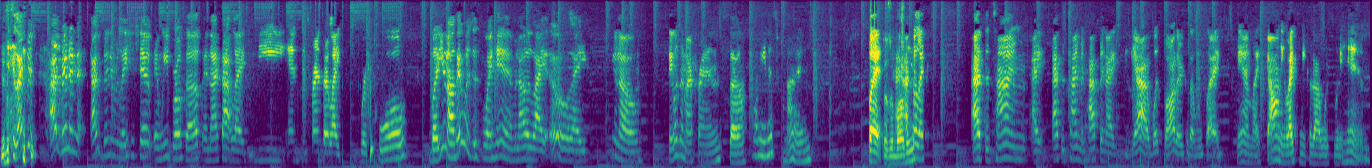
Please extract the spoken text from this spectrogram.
Because I've been I've been in I've been in a relationship and we broke up and I thought like me and his friends are like we're cool. But you know, they was just for him and I was like, oh, like, you know, they wasn't my friends, so I mean it's fine. But does it bother I, I feel like at the time, I at the time it happened, I yeah, I was bothered because I was like, damn, like y'all only liked me because I was with him.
